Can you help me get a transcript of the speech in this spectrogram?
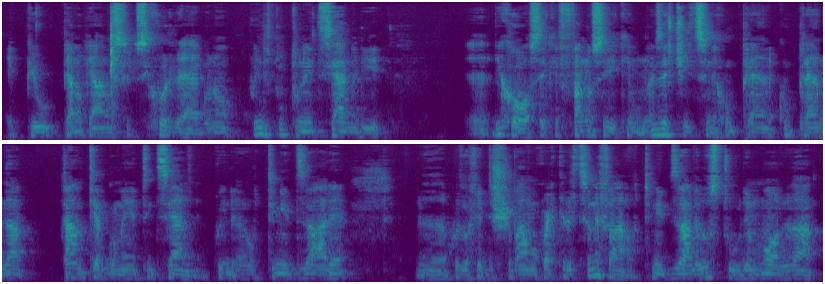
e più piano piano si, si correggono, quindi tutto un insieme di, eh, di, cose che fanno sì che un esercizio ne compre comprenda tanti argomenti insieme, quindi ottimizzare eh, quello che dicevamo qualche lezione fa, ottimizzare lo studio in modo da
